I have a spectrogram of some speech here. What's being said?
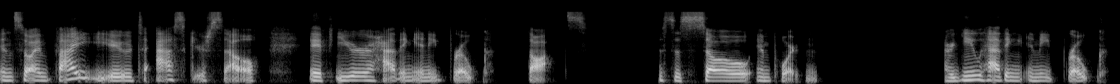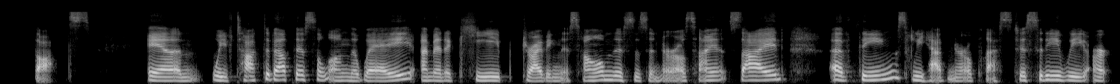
And so I invite you to ask yourself if you're having any broke thoughts. This is so important. Are you having any broke thoughts? And we've talked about this along the way. I'm going to keep driving this home. This is a neuroscience side of things. We have neuroplasticity. We are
